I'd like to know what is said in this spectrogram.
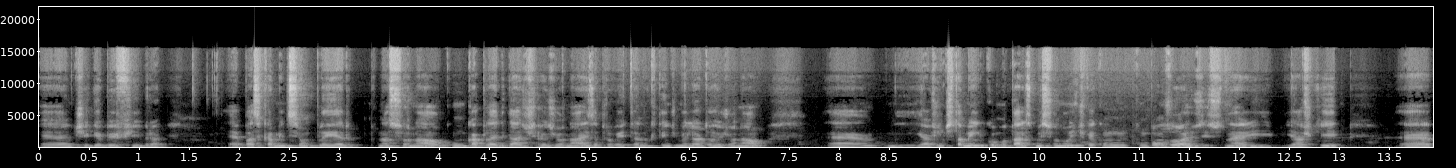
é, antiga EB Fibra, é basicamente ser um player nacional com capilaridades regionais, aproveitando o que tem de melhor do regional. É, e a gente também, como o Thales mencionou, a gente vê com, com bons olhos isso, né? E, e acho que é,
